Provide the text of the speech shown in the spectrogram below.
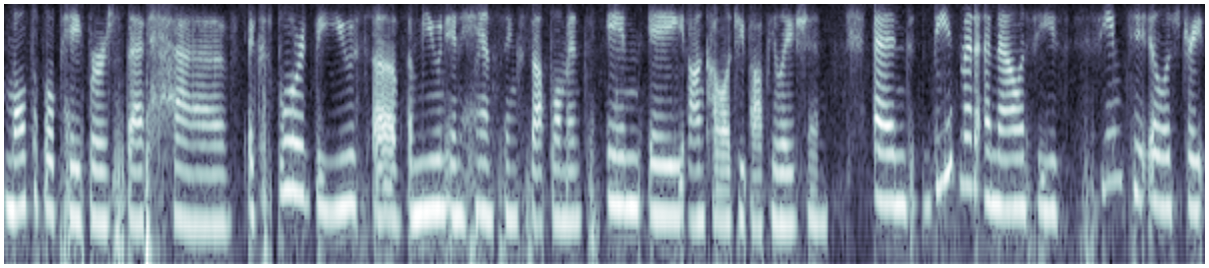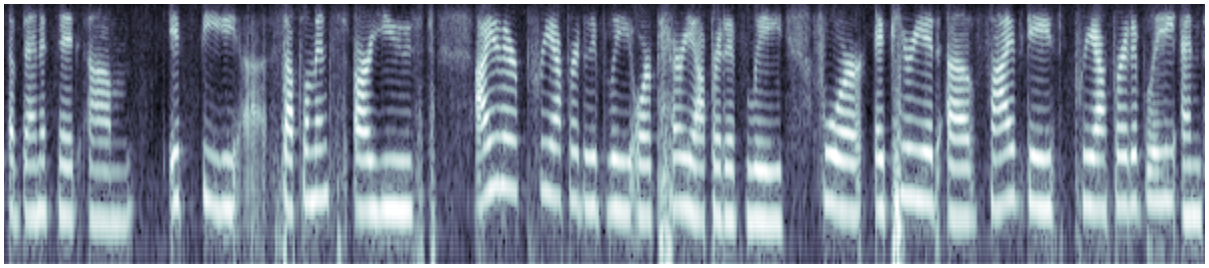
multiple papers that have explored the use of immune enhancing supplements in a oncology population. And these meta-analyses seem to illustrate a benefit um, if the uh, supplements are used either preoperatively or perioperatively for a period of five days preoperatively and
